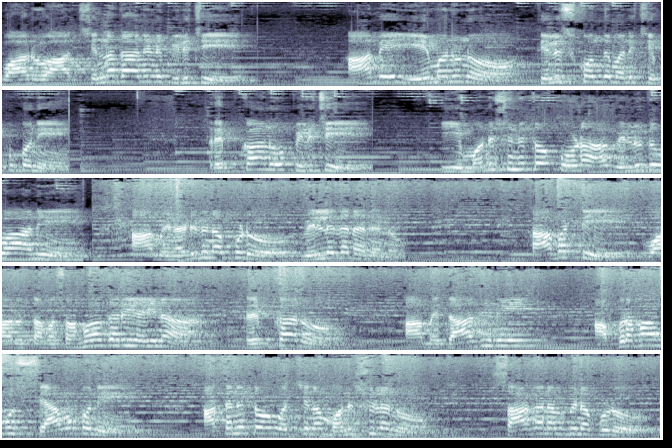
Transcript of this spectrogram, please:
వారు ఆ చిన్నదానిని పిలిచి ఆమె ఏమనునో తెలుసుకుందమని చెప్పుకొని రెప్కాను పిలిచి ఈ మనుషునితో కూడా వెళ్ళుదువా అని ఆమె నడిగినప్పుడు వెళ్ళదనను. కాబట్టి వారు తమ సహోదరి అయిన రెప్కాను ఆమె దాదిని అబ్రహాము సేవకుని అతనితో వచ్చిన మనుషులను సాగనంపినప్పుడు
